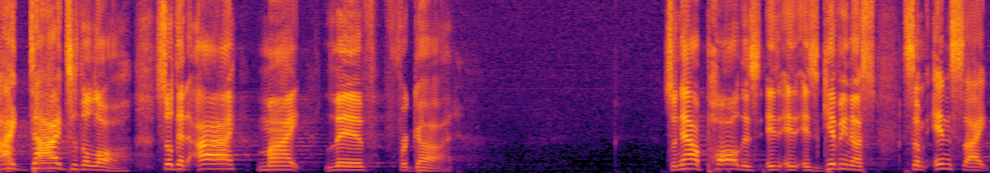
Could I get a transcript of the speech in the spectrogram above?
I died to the law so that I might live for God. So now Paul is, is, is giving us some insight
